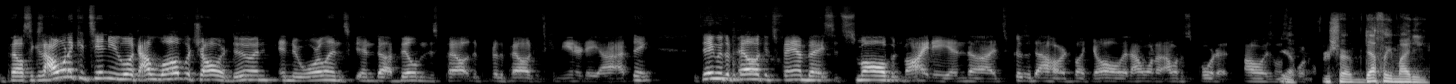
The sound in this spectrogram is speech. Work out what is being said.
the Pels, because I want to continue. Look, I love what y'all are doing in New Orleans and uh, building this Pel- for the Pelicans community. I think the thing with the Pelicans fan base, it's small but mighty, and uh, it's because of diehards like y'all, and I want to I want to support it. I always want to yeah, support it for sure. Definitely mighty.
